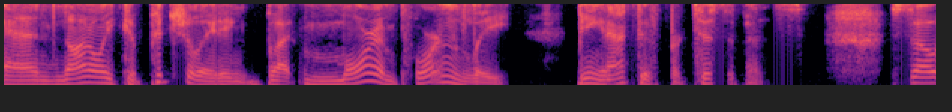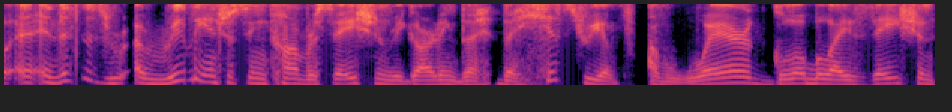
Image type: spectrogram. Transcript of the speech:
and not only capitulating, but more importantly, being active participants so, and this is a really interesting conversation regarding the, the history of, of where globalization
